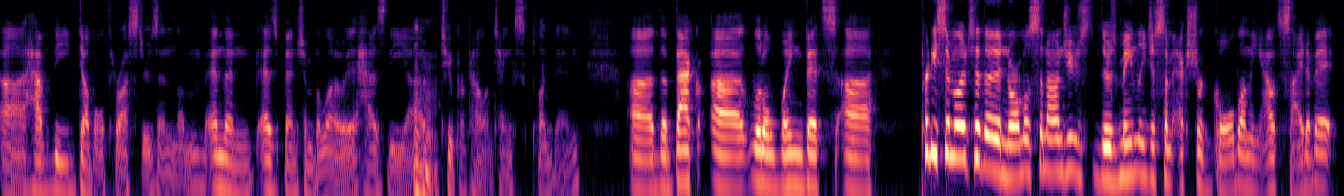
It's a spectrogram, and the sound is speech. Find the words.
uh have the double thrusters in them and then as mentioned below it has the uh, Mhm. two propellant tanks plugged in uh the back uh little wing bits uh pretty similar to the normal Sinanjus. There's mainly just some extra gold on the outside of it,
